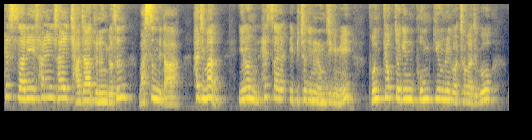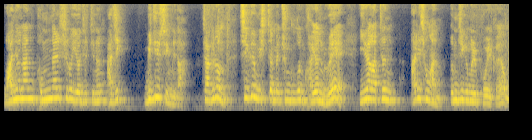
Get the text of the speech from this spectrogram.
햇살이 살살 잦아드는 것은 맞습니다. 하지만 이런 햇살이 비춰지는 움직임이 본격적인 봄 기운을 거쳐가지고 완연한 봄 날씨로 이어질지는 아직 미지수입니다. 자, 그럼 지금 이 시점에 중국은 과연 왜 이와 같은 아리송한 움직임을 보일까요?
